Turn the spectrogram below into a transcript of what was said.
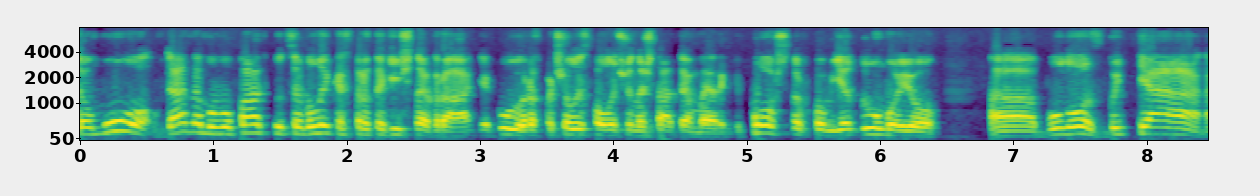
Тому в даному випадку це велика стратегічна гра, яку розпочали Сполучені Штати Америки. Повштовхом, я думаю, було збиття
